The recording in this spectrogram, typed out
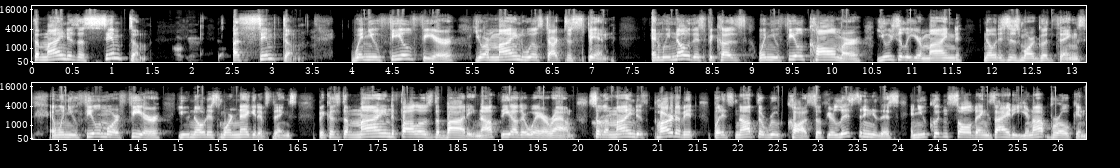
The mind is a symptom. Okay. A symptom. When you feel fear, your mind will start to spin. And we know this because when you feel calmer, usually your mind notices more good things. And when you feel more fear, you notice more negative things because the mind follows the body, not the other way around. So the mind is part of it, but it's not the root cause. So if you're listening to this and you couldn't solve anxiety, you're not broken.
